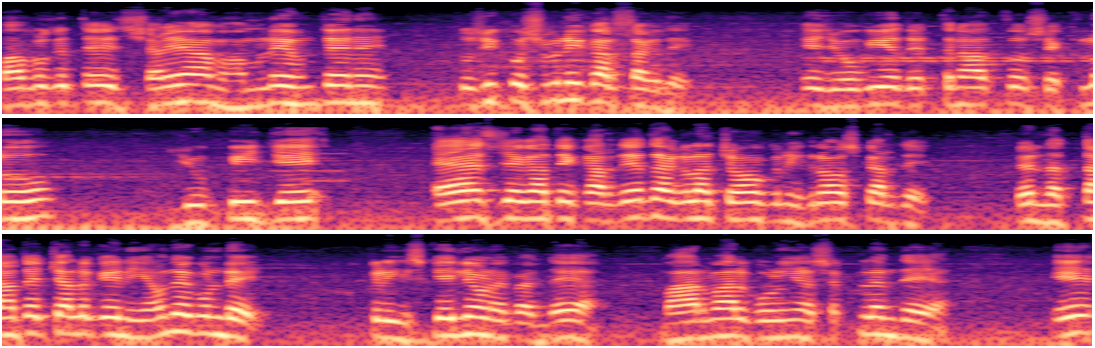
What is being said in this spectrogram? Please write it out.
ਪਬਲਿਕ ਤੇ ਸ਼ਰੇਆਮ ਹਮਲੇ ਹੁੰਦੇ ਨੇ। ਤੁਸੀਂ ਕੁਝ ਵੀ ਨਹੀਂ ਕਰ ਸਕਦੇ। ਇਹ ਯੋਗੀ ਆਦਿੱਤਿਆਨਾਥ ਤੋਂ ਸਿੱਖ ਲਓ। ਯੂਪੀ ਜੇ ਇਸ ਜਗ੍ਹਾ ਤੇ ਕਰਦੇ ਆ ਤਾਂ ਅਗਲਾ ਚੌਂਕ ਨਹੀਂ ਕ੍ਰਾਸ ਕਰਦੇ। ਫਿਰ ਲੱਤਾਂ ਤੇ ਚੱਲ ਕੇ ਨਹੀਂ ਆਉਂਦੇ ਗੁੰਡੇ। ਘੜੀਸ ਕੇ ਲਿਆਉਣੇ ਪੈਂਦੇ ਆ। ਮਾਰ-ਮਾਰ ਗੋਲੀਆਂ ਸਿੱਟ ਲੈਂਦੇ ਆ। ਇਹ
